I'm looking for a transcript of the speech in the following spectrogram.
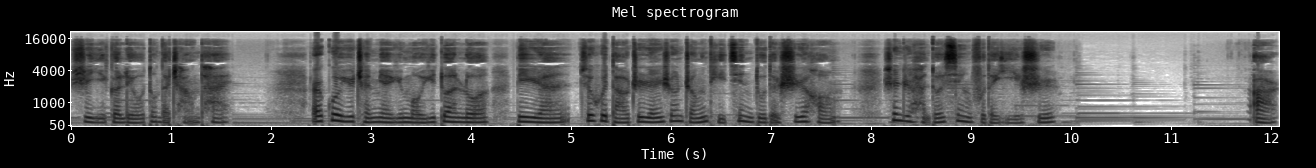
是一个流动的常态，而过于沉湎于某一段落，必然就会导致人生整体进度的失衡，甚至很多幸福的遗失。二，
